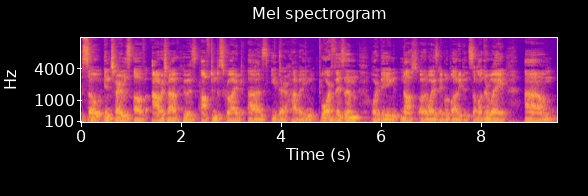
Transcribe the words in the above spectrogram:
So, in terms of Avarta, who is often described as either having dwarfism or being not otherwise able bodied in some other way, um,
